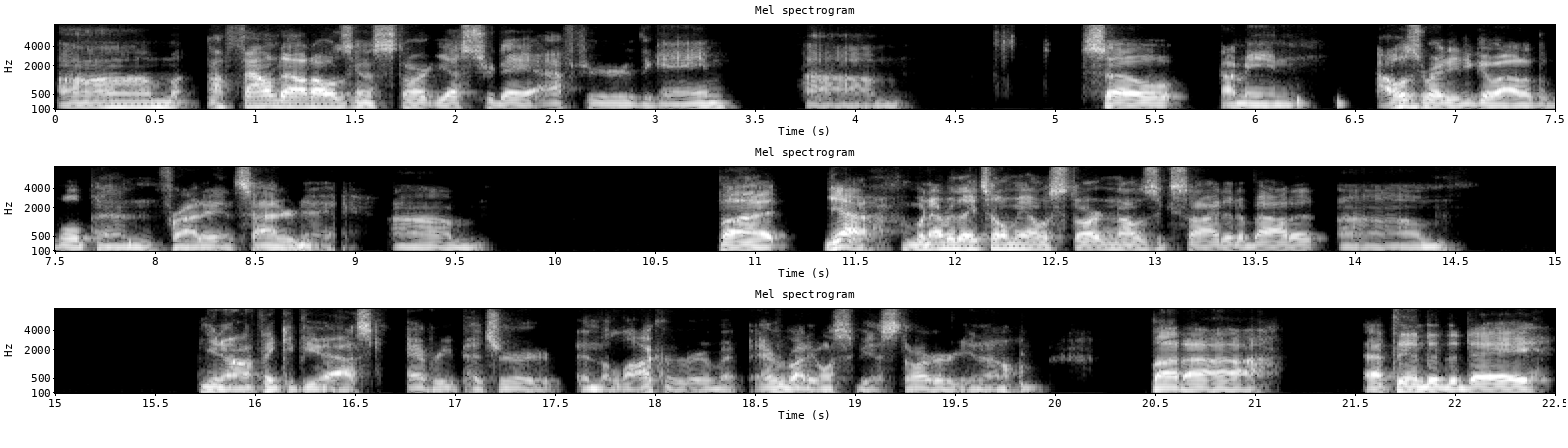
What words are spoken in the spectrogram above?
Um, I found out I was going to start yesterday after the game. Um, so I mean, I was ready to go out of the bullpen Friday and Saturday. Um, but yeah, whenever they told me I was starting, I was excited about it. Um, you know, I think if you ask every pitcher in the locker room, everybody wants to be a starter, you know. But uh at the end of the day,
